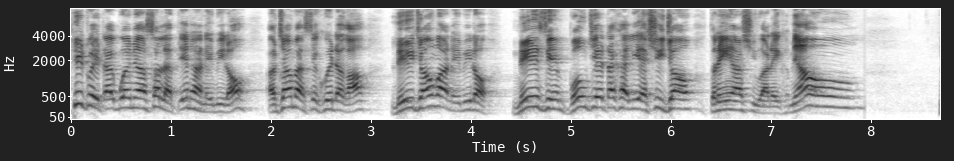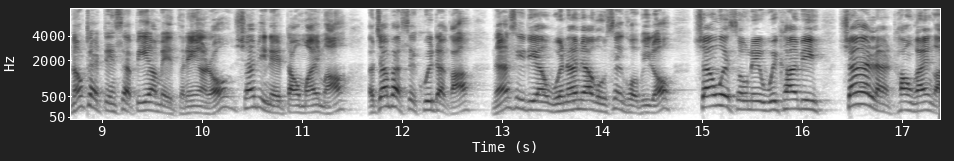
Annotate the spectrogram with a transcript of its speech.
ထိတွေ့တိုက်ပွဲများဆက်လက်ပြင်းထန်နေပြီးတော့အကြမ်းဖက်စစ်ခွေးတပ်ကလေကြောင်းကနေပြီးတော့နေစဉ်ဘုံကျဲတိုက်ခိုက်လျက်ရှိကြောင်းသတင်းရရှိပါရခင်ဗျာ။နောက်ထပ်တင်ဆက်ပေးရမယ့်သတင်းကတော့ရှမ်းပြည်နယ်တောင်ပိုင်းမှာအကြမ်းဖက်စစ်ခွေးတပ်ကနန်းစီဒီယန်ဝန်ထမ်းများကိုဆင့်ခေါ်ပြီးတော့ရှမ်းဝစ်စုံတွေဝေခိုင်းပြီးရှမ်းအလံထောင်ခိုင်းက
